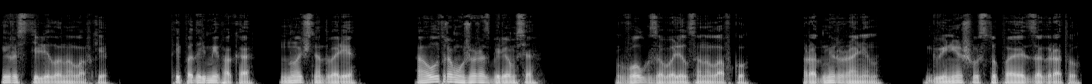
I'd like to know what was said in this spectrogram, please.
и расстелила на лавке. Ты подреми пока, ночь на дворе. А утром уже разберемся. Волк завалился на лавку. Радмир ранен. Гвинеш выступает за Грату.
